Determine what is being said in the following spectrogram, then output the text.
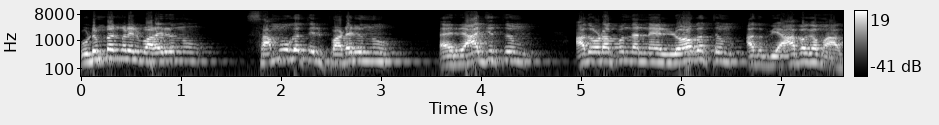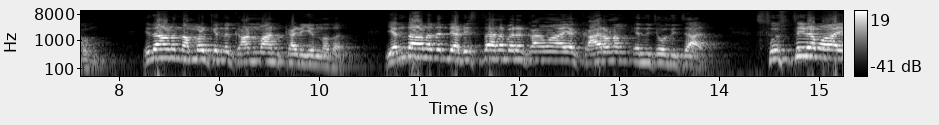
കുടുംബങ്ങളിൽ വളരുന്നു സമൂഹത്തിൽ പടരുന്നു രാജ്യത്തും അതോടൊപ്പം തന്നെ ലോകത്തും അത് വ്യാപകമാകുന്നു. ഇതാണ് നമ്മൾക്കിന്ന് കാണുവാൻ കഴിയുന്നത്. എന്താണ് അതിന്റെ അടിസ്ഥാനപരമായ കാരണം എന്ന് ചോദിച്ചാൽ സുസ്ഥിരമായ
